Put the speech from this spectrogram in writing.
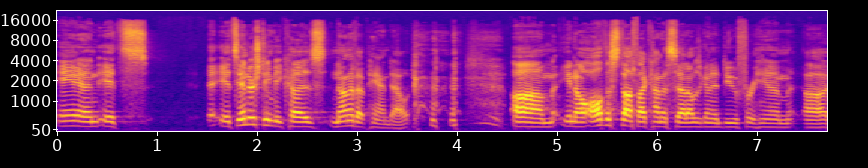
and it's, it's interesting because none of it panned out. um, you know, all the stuff I kind of said I was going to do for him, uh,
